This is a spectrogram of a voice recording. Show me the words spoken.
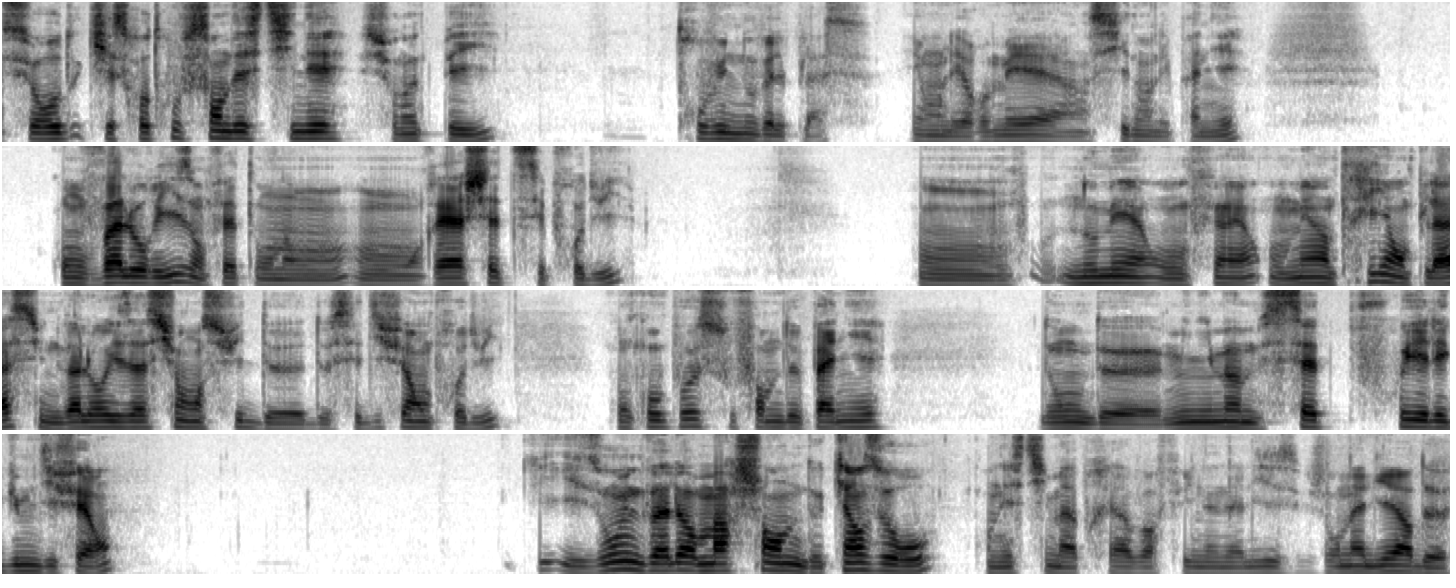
se, qui se retrouvent sans destinée sur notre pays trouvent une nouvelle place. Et on les remet ainsi dans les paniers. Qu'on valorise, en fait, on, réachète ces produits. On, on, fait, on met un tri en place, une valorisation ensuite de, ces différents produits qu'on compose sous forme de panier, donc de minimum 7 fruits et légumes différents. Ils ont une valeur marchande de 15 euros on estime après avoir fait une analyse journalière de,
